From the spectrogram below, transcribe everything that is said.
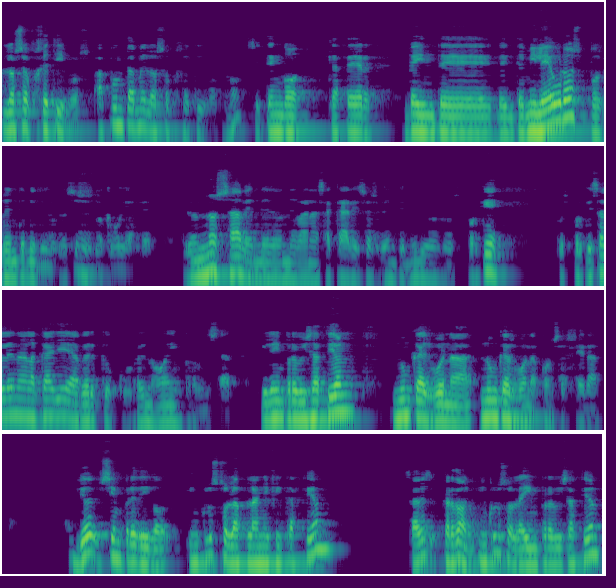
los objetivos, apúntame los objetivos, ¿no? Si tengo que hacer 20 mil euros, pues 20.000 euros, eso es lo que voy a hacer. Pero no saben de dónde van a sacar esos 20.000 euros. ¿Por qué? Pues porque salen a la calle a ver qué ocurre, no a improvisar. Y la improvisación nunca es buena, nunca es buena consejera. Yo siempre digo, incluso la planificación, ¿sabes? Perdón, incluso la improvisación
